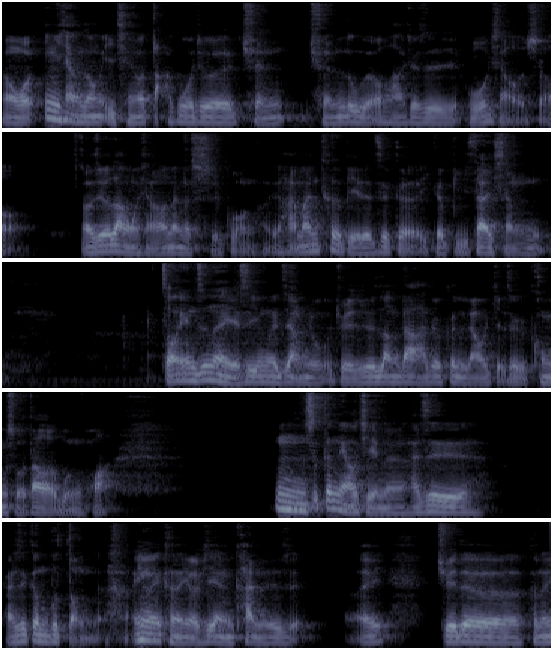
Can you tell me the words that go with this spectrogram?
啊，我印象中以前有打过，就是全全路的话，就是我小的时候。然后就让我想到那个时光，还蛮特别的这个一个比赛项目。总而言之呢，也是因为这样，就我觉得就让大家就更了解这个空手道的文化。嗯，是更了解呢，还是还是更不懂的？因为可能有些人看的就是，哎，觉得可能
